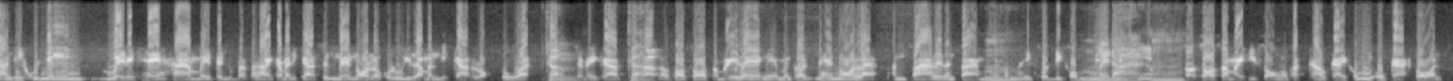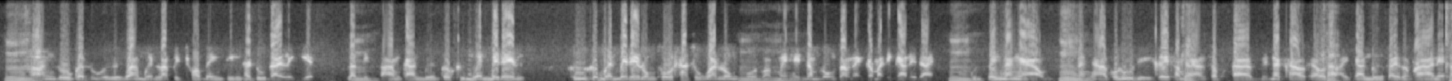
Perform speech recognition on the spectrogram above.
การที่คุณยังไม่ได้แค่ห้ามไม่เป็นประธานกรรมาธิการ ซึ่งแน่นอนเราก็รู้อยู่แล้วมันมีการล็อกตัวครับใช่ไหมครับครับ แล้วสสสมัยแรกเนี่ยมันก็แน่นอนแหละพันษาอะไรต่างๆ มันก็ต้องให้คนที่เขาไม่ได้ที่อือฮึสสสมัยที่สองของพรรคก้าวไก่เขามีโอกาสก่อนอืมฟังดูก็ดูรู้สึกว่าเหมือนรับผิดชอบแต่จริงๆถ้าดูรายละเอียดและอืมติดตามการเมืองก็คือเหมือนไม่ได้คือก็เหมือนไม่ได้ลงโทษถ้าสมมติว่าลงโทษอืมว่าไม่ให้ดำรงตำแหน่งกรรมาธิการใดอืมๆคุณเป็นนักหงาวอืมนักหงาวก็รู้ดีเคยทำงานสภาเป็นนักข่าวแถวครับสายการเมืองสายสภาเนี่ย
